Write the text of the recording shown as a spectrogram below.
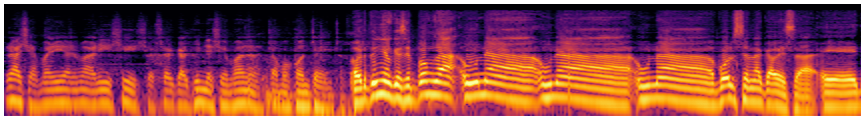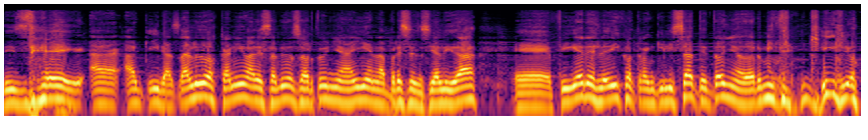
Gracias, María del Mar. Y sí, se acerca el fin de semana, estamos contentos. Ortuño, que se ponga una, una, una bolsa en la cabeza. Eh, dice a- Akira, saludos caníbales, saludos a Ortuño ahí en la presencialidad. Eh, Figueres le dijo, tranquilízate, Toño, dormí tranquilo.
